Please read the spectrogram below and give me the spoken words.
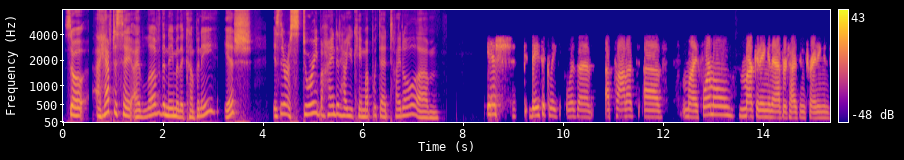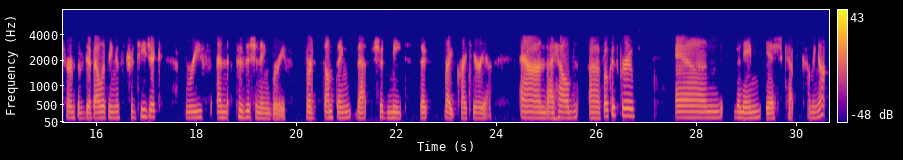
So I have to say, I love the name of the company, Ish. Is there a story behind it? How you came up with that title? Um, Ish basically was a, a product of my formal marketing and advertising training in terms of developing a strategic brief and positioning brief for something that should meet the right criteria. And I held uh, focus groups, and the name Ish kept coming up.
